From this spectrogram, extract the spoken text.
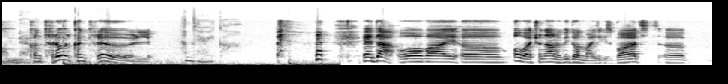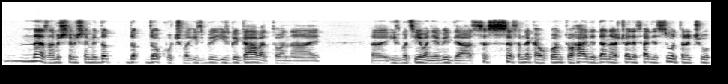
Control, control. I'm very calm. e da, ovaj, uh, ovaj ću naravno video odmah izbacit. Uh, ne znam, više, više mi do, do, dokučilo izbje, izbjegavati onaj uh, izbacivanje videa. Sve sam nekako konto, hajde danas ću, hajde, hajde sutra ću,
